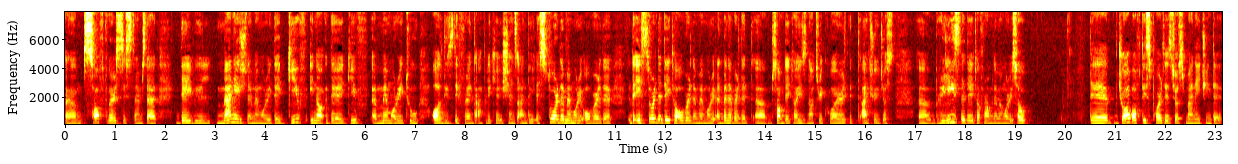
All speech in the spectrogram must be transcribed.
um, software systems that they will manage the memory. They give you know they give a memory to all these different applications and they store the memory over the they store the data over the memory. And whenever the um, some data is not required it actually just um, release the data from the memory. So the job of this part is just managing the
